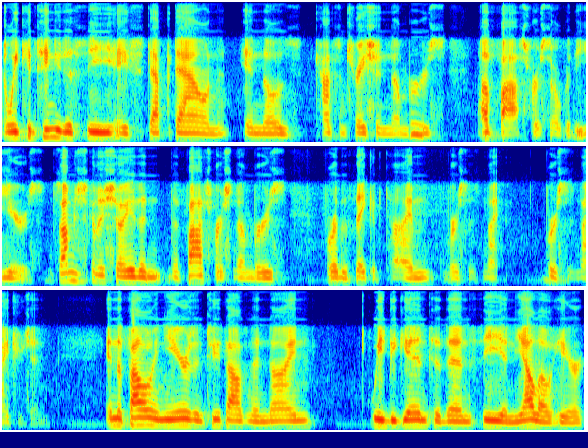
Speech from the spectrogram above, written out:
And we continue to see a step down in those concentration numbers of phosphorus over the years. So I'm just going to show you the, the phosphorus numbers for the sake of time versus, versus nitrogen. In the following years, in 2009, we begin to then see in yellow here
